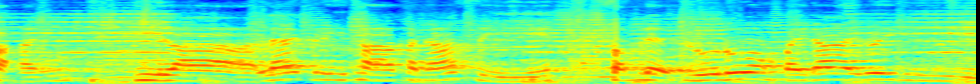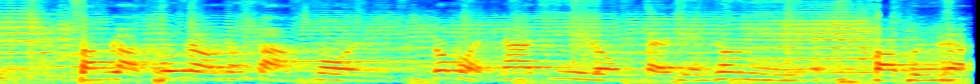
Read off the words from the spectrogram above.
ขัน กีฬาและกรีธาคณะสีสำเร็จลุล่วงไปได้ด้วยดีสำหรับพวกเราทั้งสามคน ก็หมดหน้าที่ลงแต่เพียงเท่านี้ ขอบคุณครับ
